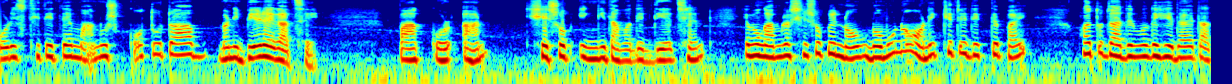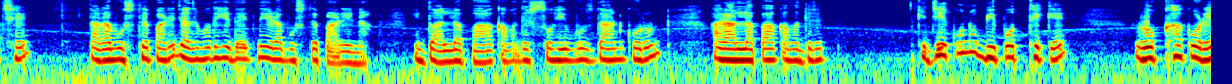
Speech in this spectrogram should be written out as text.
পরিস্থিতিতে মানুষ কতটা মানে বেড়ে গেছে। পাক কোরআন সেসব ইঙ্গিত আমাদের দিয়েছেন এবং আমরা সেসবের নমুনাও অনেক ক্ষেত্রে দেখতে পাই। হয়তো যাদের মধ্যে হেদায়ত আছে তারা বুঝতে পারে, যাদের মধ্যে হেদায়ত নেই এরা বুঝতে পারে না। কিন্তু আল্লাহ পাক আমাদের সহি দান করুন, আর আল্লাহ পাক আমাদেরকে যে কোনো বিপদ থেকে রক্ষা করে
